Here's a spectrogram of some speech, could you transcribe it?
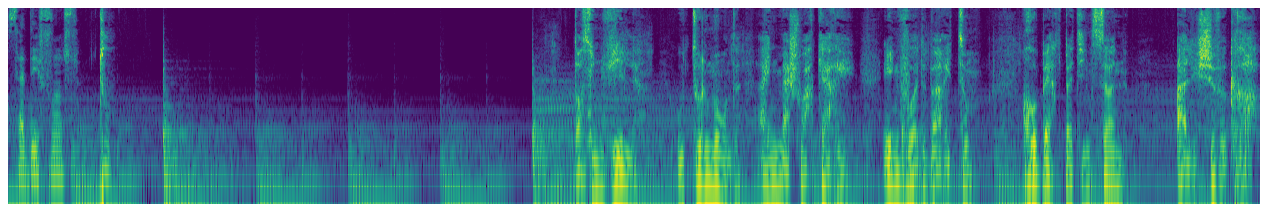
ça défonce tout. Dans une ville où tout le monde a une mâchoire carrée et une voix de baryton, Robert Pattinson a les cheveux gras.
